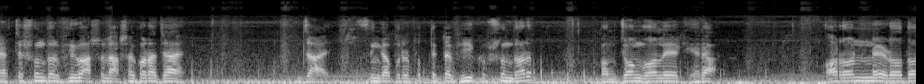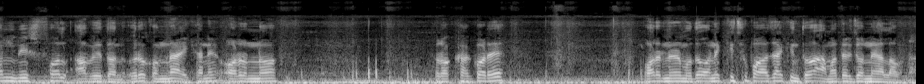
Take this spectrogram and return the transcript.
একটা সুন্দর ভিউ আসলে আশা করা যায়। যায়। সিঙ্গাপুরের প্রত্যেকটা ভিউ খুব সুন্দর এবং জঙ্গলে ঘেরা। অরণ্যে রোদন, নিষ্ফল আবেদন। ওরকম না, এখানে অরণ্য রক্ষা করে। অরণ্যের মধ্যে অনেক কিছু পাওয়া যায়, কিন্তু আমাদের জন্য অ্যালাউ না।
